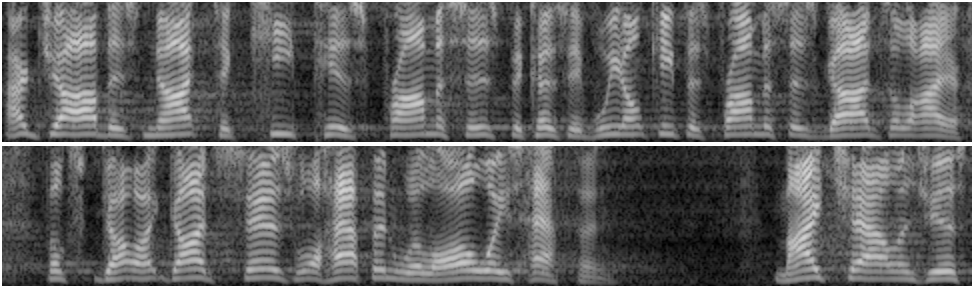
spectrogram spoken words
Our job is not to keep His promises because if we don't keep His promises, God's a liar. Folks, God, God says will happen will always happen. My challenge is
